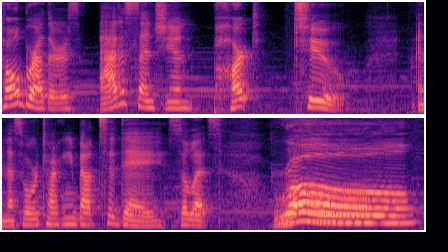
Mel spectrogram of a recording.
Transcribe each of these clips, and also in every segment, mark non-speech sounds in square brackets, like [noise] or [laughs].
Toll Brothers at Ascension Part 2. And that's what we're talking about today. So let's roll.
